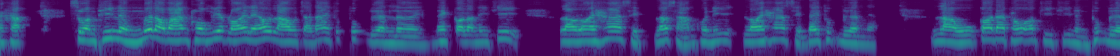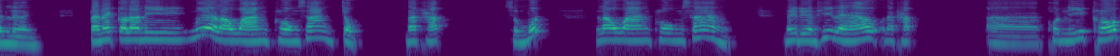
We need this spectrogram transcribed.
นะครับ ส่วน t หนึ่งเมื่อเราวางโครงเรียบร้อยแล้ว เราจะได้ทุกๆเดือนเลย ในกรณีที่เราร้อยห้าสิบแล้วสามคนนี้ร้อยห้าสิบได้ทุกเดือนเนี่ย เราก็ได้ power of t t หนึ่งทุกเดือนเลย แต่ในกรณีเมื่อเราวางโครงสร้างจบนะครับ สมมุติเราวางโครงสร้างในเดือนที่แล้วนะครับคนนี้ครบ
